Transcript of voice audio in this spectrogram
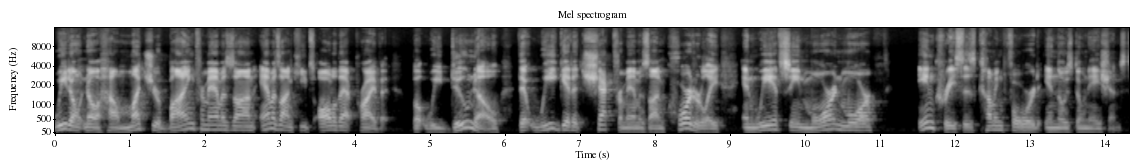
We don't know how much you're buying from Amazon. Amazon keeps all of that private. But we do know that we get a check from Amazon quarterly, and we have seen more and more increases coming forward in those donations.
